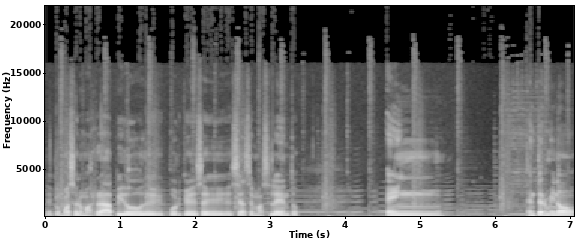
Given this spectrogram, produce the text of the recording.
de cómo hacerlo más rápido, de por qué se, se hace más lento. En, en términos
